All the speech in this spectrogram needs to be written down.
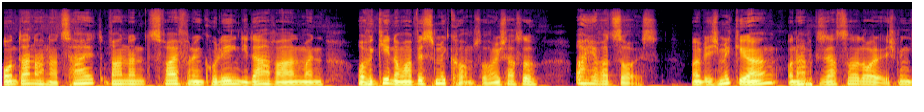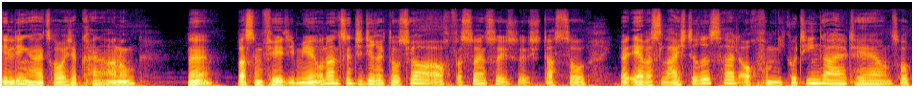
Und dann nach einer Zeit waren dann zwei von den Kollegen, die da waren, meinten, oh, wir gehen noch mal, willst du mitkommen? So, und ich dachte so, ach ja, was soll's. Und dann bin ich mitgegangen und habe gesagt, so Leute, ich bin Gelegenheitsraucher, ich habe keine Ahnung, ne, was empfiehlt ihr mir? Und dann sind die direkt los, ja, auch, was denkst du? Ich, ich dachte so, ja, eher was Leichteres halt, auch vom Nikotingehalt her und so. Und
